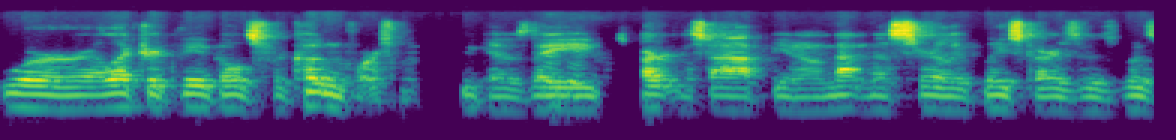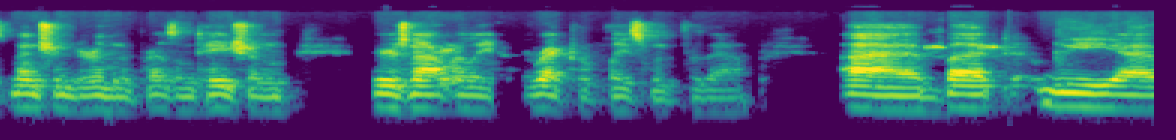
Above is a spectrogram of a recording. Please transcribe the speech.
were electric vehicles for code enforcement because they start and stop, you know, not necessarily police cars, as was mentioned during the presentation. There's not really a direct replacement for that. Uh, but we uh,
